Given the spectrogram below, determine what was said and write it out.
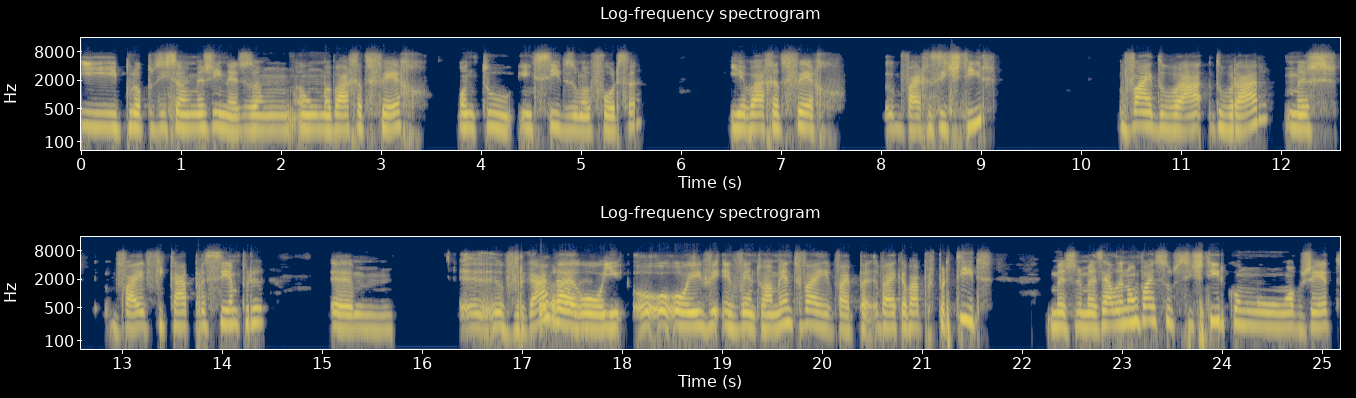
E por oposição imaginas a, um, a uma barra de ferro onde tu incides uma força e a barra de ferro vai resistir, vai dobrar, dobrar mas vai ficar para sempre um, uh, vergada ou, ou, ou, eventualmente vai, vai, vai acabar por partir. Mas, mas ela não vai subsistir como um objeto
